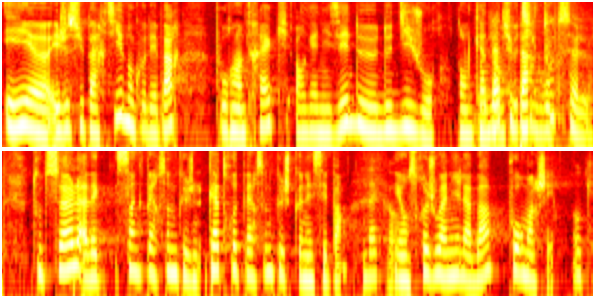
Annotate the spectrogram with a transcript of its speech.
Et, euh, et je suis partie donc au départ pour un trek organisé de, de 10 jours dans le cadre Donc là, d'un tu petit pars groupe. toute seule. toute seule avec cinq personnes que je, quatre autres personnes que je connaissais pas D'accord. et on se rejoignait là-bas pour marcher. Ok.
